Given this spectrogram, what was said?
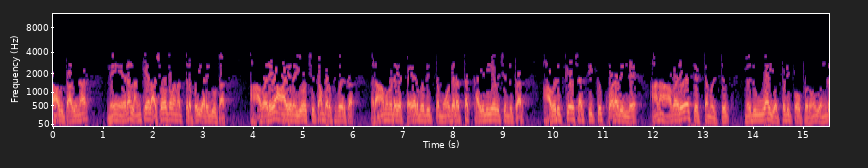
தாவு தாவினார். நேர லங்கேல அசோகவனத்துல போய் இறங்கி விட்டார். அவரே ஆயிரம் யோசிச்சு தான் பிறகு போயிருக்கார். ராமனுடைய பெயர் பதித்த மோதிரத்தை கையிலேயே வச்சிருக்கார் அவருக்கே சக்திக்கு குறவில்லை. ஆனா அவரே திட்டமிட்டு மெதுவா எப்படி போக போறோம் எங்க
